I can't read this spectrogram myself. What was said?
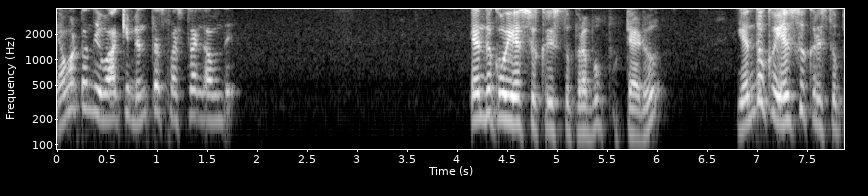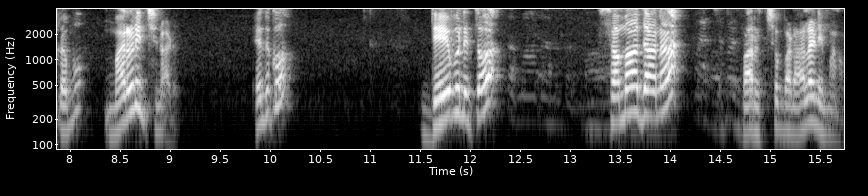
ఏమంటుంది వాక్యం? ఎంత స్పష్టంగా ఉంది? ఎందుకు యేసుక్రీస్తు ప్రభు పుట్టాడు? ఎందుకు యేసుక్రీస్తు ప్రభు మరణించినాడు? ఎందుకు? దేవునితో సమాధాన పరచబడాలని మనం.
